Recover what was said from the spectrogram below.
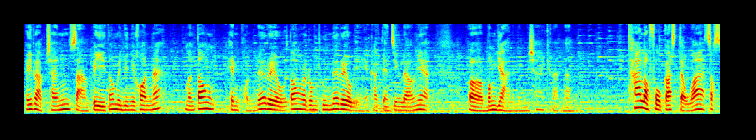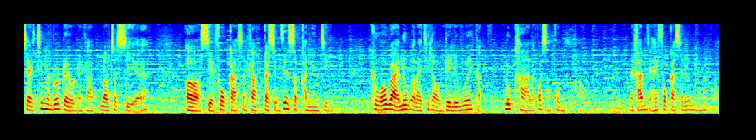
เฮ้ยแบบฉัน3 ปีต้องเป็นยูนิคอร์นนะมันต้องเห็นผลได้เร็ว ต้องระดมทุนได้เร็วอย่างเงี้ยครับแต่จริงๆแล้วเนี่ย บางอย่างมันไม่ใช่ขนาดนั้น ถ้าเราโฟกัสแต่ว่า success ที่มันรวดเร็วนะครับ เราจะเสียเเสียโฟกัสนะครับกับสิ่งที่สำคัญจริง ๆ คือว่า value อะไรที่เรา deliver ให้กับลูกค้าแล้วก็สังคมของเขานะครับ อยากให้โฟกัสในเรื่องนี้มากกว่า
